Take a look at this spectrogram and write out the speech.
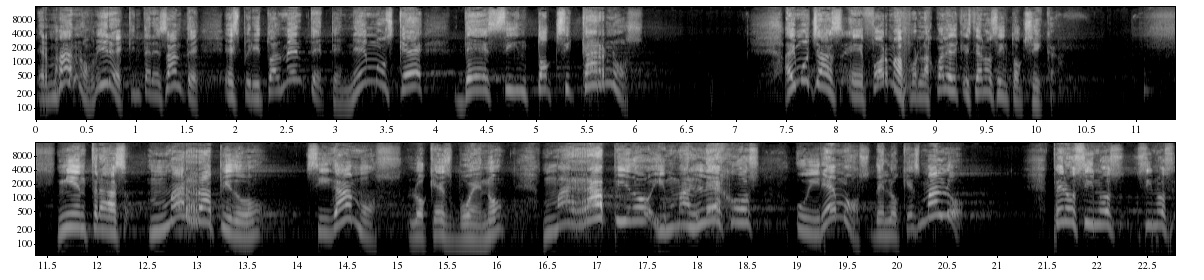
hermano, mire, qué interesante, espiritualmente tenemos que desintoxicarnos. Hay muchas eh, formas por las cuales el cristiano se intoxica. Mientras más rápido sigamos lo que es bueno, más rápido y más lejos huiremos de lo que es malo. Pero si nos, si nos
